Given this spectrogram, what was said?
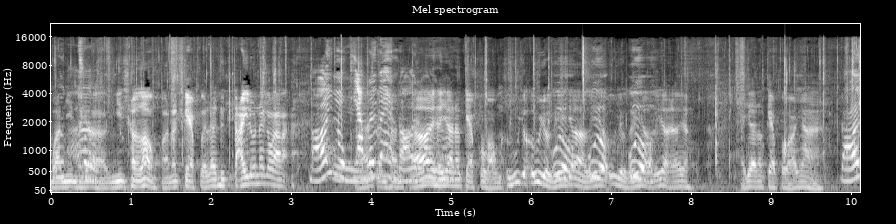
các bạn nhìn thấy chưa nhìn sợ không? Và nó kẹp cái là đứt tay luôn đấy các bạn ạ. Đói nó với cẩn bạn thận. đói Đấy, thấy chưa? Nó kẹp quả bóng ú giờ ú giờ ghê chưa? Ú giờ ghê chưa? Ghê chưa? Đây thấy chưa? Nó kẹp quả bóng nha. Đói Thấy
